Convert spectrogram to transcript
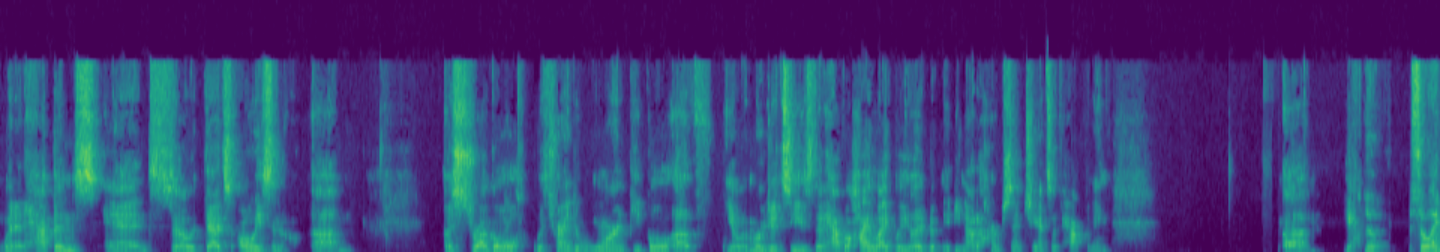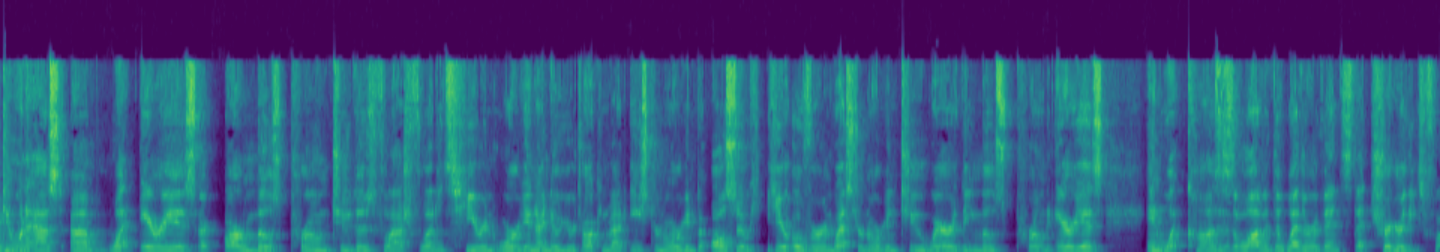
when it happens, and so that's always an um, a struggle with trying to warn people of you know emergencies that have a high likelihood but maybe not a hundred percent chance of happening. Um, yeah. So, so I do want to ask, um, what areas are, are most prone to those flash floods here in Oregon? I know you were talking about Eastern Oregon, but also here over in Western Oregon too. Where are the most prone areas, and what causes a lot of the weather events that trigger these fl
